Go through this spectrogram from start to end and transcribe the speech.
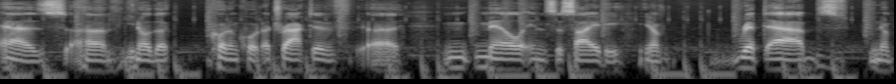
as um, you know the quote unquote attractive uh, male in society. You know ripped abs you know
